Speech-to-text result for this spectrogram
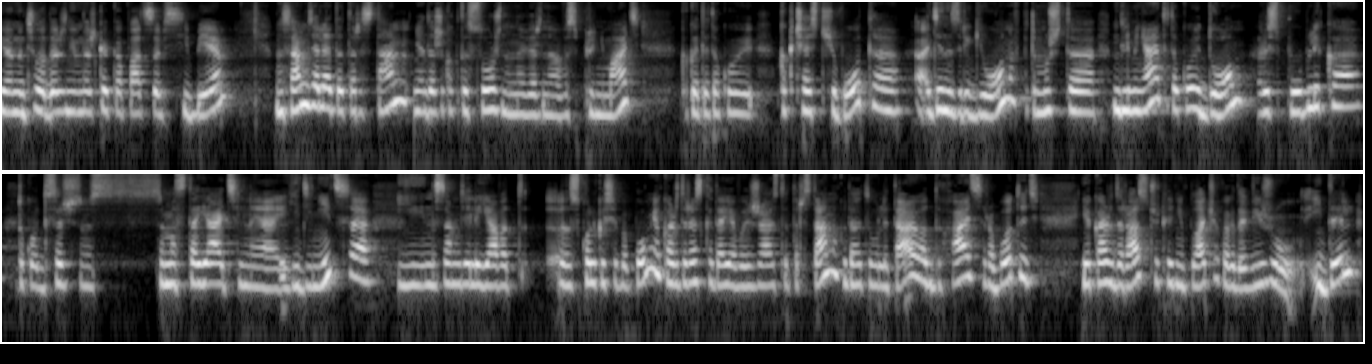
я начала даже немножко копаться в себе. На самом деле Татарстан мне даже как-то сложно, наверное, воспринимать как это такой, как часть чего-то, один из регионов, потому что ну, для меня это такой дом, республика, такой достаточно самостоятельная единица. И на самом деле я вот э, сколько себя помню, каждый раз, когда я выезжаю из Татарстана, куда-то улетаю отдыхать, работать, я каждый раз чуть ли не плачу, когда вижу Идель,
